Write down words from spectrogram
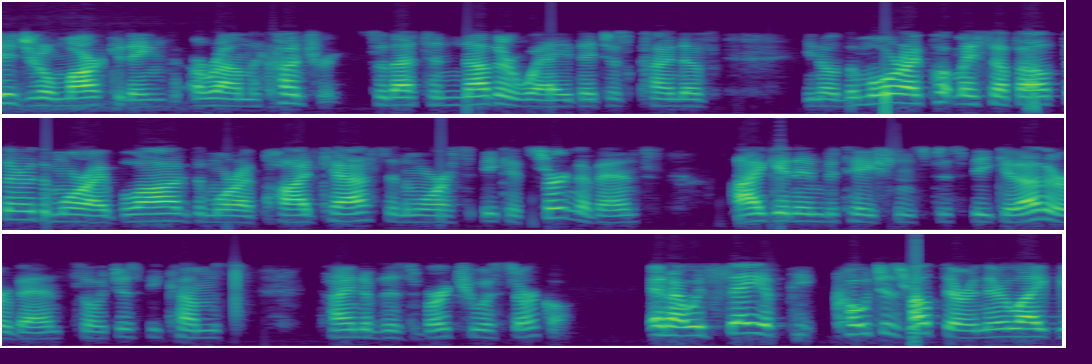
digital marketing around the country. So that's another way that just kind of you know, the more I put myself out there, the more I blog, the more I podcast, and the more I speak at certain events, I get invitations to speak at other events. So it just becomes kind of this virtuous circle. And I would say if coaches are out there and they're like,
